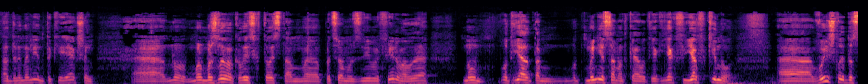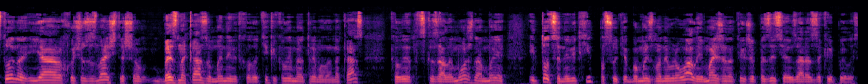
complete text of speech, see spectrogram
адреналін, такий екшен. Ну, мо- можливо, колись хтось там по цьому зніме фільм, але ну, от я там, от мені саме така, от як, як, як в кіно. Е, Вийшли достойно, і я хочу зазначити, що без наказу ми не відходили. Тільки коли ми отримали наказ, коли сказали можна, ми і то це не відхід, по суті, бо ми зманеврували і майже на тих же позиціях зараз закріпились.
